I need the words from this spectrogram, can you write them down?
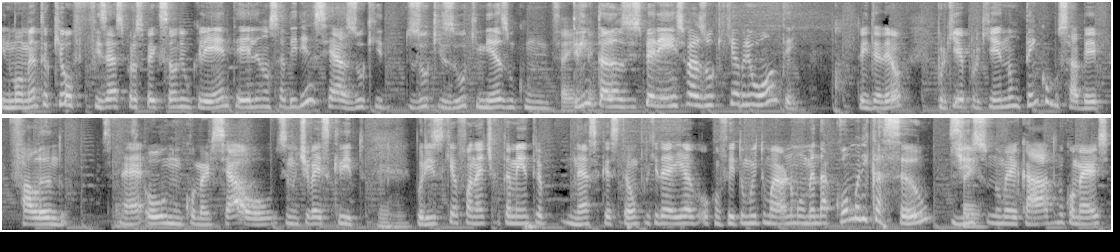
E no momento que eu fizesse prospecção de um cliente, ele não saberia se é a Zuki, Zuki Zuki mesmo, com Sim, 30 sim. anos de experiência, ou a Zuki que abriu ontem. Tu entendeu? Por quê? Porque não tem como saber falando. né? Ou num comercial, ou se não tiver escrito. Uhum. Por isso que a fonética também entra nessa questão, porque daí é o conflito muito maior no momento da comunicação Sim. disso no mercado, no comércio,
